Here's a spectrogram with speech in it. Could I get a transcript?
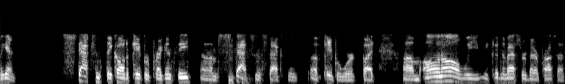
again, stacks and they call it a paper pregnancy, um, stacks and stacks of, of paperwork. But um, all in all, we, we couldn't have asked for a better process.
